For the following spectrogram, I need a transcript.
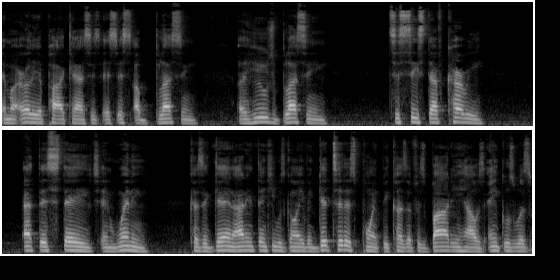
in my earlier podcast, it's, it's, it's a blessing, a huge blessing to see Steph Curry at this stage and winning. Because again, I didn't think he was going to even get to this point because of his body, how his ankles was,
